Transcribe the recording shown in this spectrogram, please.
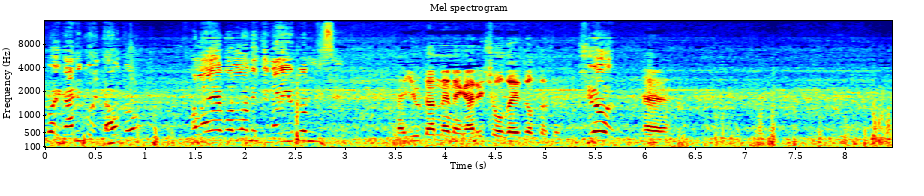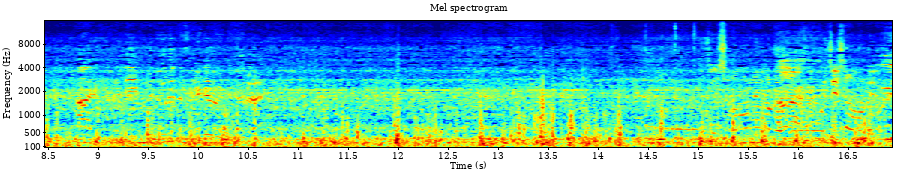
কই গাড়ি কই? দাও তো। ফালাই বলল নাকি? না ইউটার্ন নিছে। না ইউটার্ন নেই না গাড়ি সোজাই চলতেছে। শিওর হ্যাঁ আর এই মজুরি তো ফেটে যাবে ওই যে সামনে মনে হয়, ওই যে সামনে। ওই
